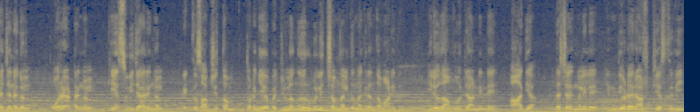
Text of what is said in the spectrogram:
രചനകൾ പോരാട്ടങ്ങൾ കേസ് വിചാരങ്ങൾ രക്തസാക്ഷിത്വം തുടങ്ങിയവയെപ്പറ്റിയുള്ള നേർ വെളിച്ചം നൽകുന്ന ഗ്രന്ഥമാണിത്. ഇരുപതാം നൂറ്റാണ്ടിന്റെ ആദ്യ ദശകങ്ങളിലെ ഇന്ത്യയുടെ രാഷ്ട്രീയ സ്ഥിതി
